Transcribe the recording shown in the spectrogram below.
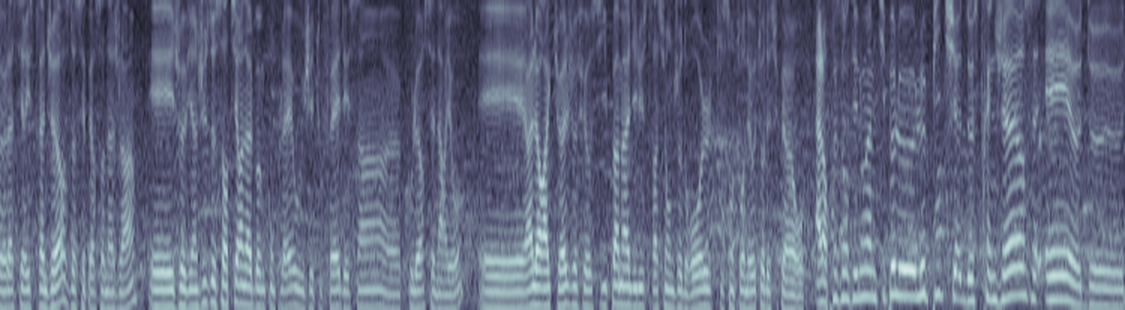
de la série Strangers, de ces personnages-là. Et je viens juste de sortir un album complet où j'ai tout fait, dessin, euh, couleur, scénario. Et à l'heure actuelle, je fais aussi pas mal d'illustrations de jeux de rôle qui sont tournés autour des super-héros. Alors présentez-nous un petit peu le, pitch de Strangers et euh, de-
